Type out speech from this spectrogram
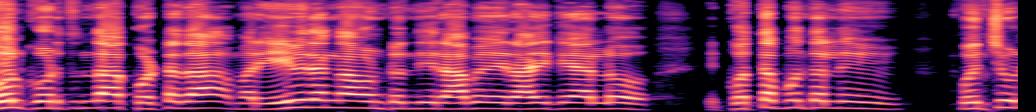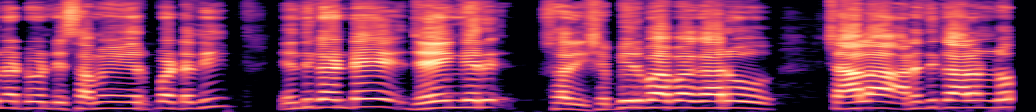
గోల్ కొడుతుందా కొట్టదా మరి ఏ విధంగా ఉంటుంది రాబోయే రాజకీయాల్లో కొత్త పుంతల్ని పొంచి ఉన్నటువంటి సమయం ఏర్పడ్డది. ఎందుకంటే జయంగిరి సారీ షబ్బీర్ బాబా గారు చాలా అనతి కాలంలో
